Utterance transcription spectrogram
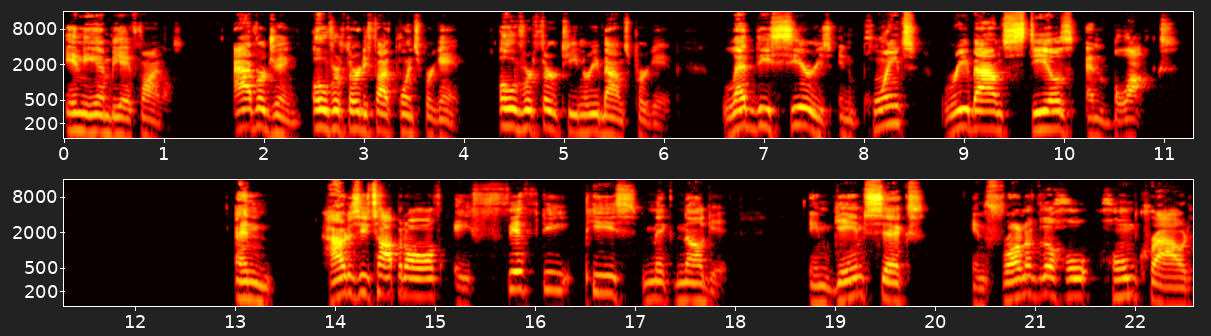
in the NBA Finals, averaging over 35 points per game over 13 rebounds per game. Led the series in points, rebounds, steals, and blocks. And how does he top it all off? A 50 piece McNugget in game six in front of the whole home crowd,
